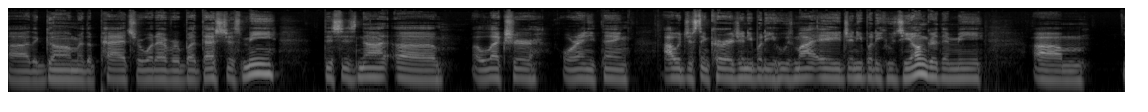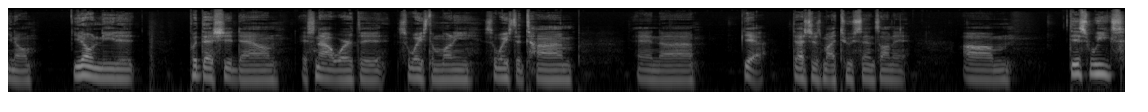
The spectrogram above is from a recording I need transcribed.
uh, the gum or the patch or whatever. But that's just me. This is not uh, a lecture or anything. I would just encourage anybody who's my age, anybody who's younger than me, um, you know, you don't need it. Put that shit down. It's not worth it. It's a waste of money. It's a waste of time. And uh, yeah, that's just my two cents on it. Um, this week's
